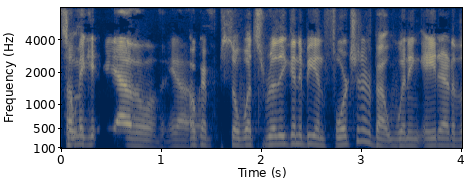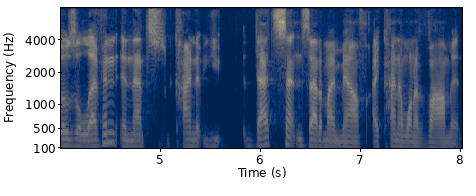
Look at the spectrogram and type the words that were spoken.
So, So- make it eight out of 11. Eight out of Okay, 11. so what's really going to be unfortunate about winning eight out of those eleven, and that's kind of you, that sentence out of my mouth, I kind of want to vomit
